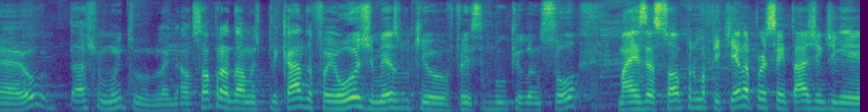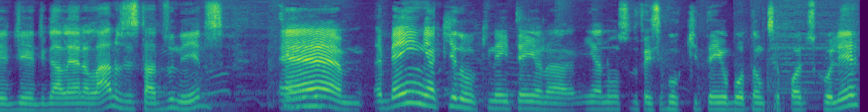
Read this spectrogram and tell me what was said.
É, eu acho muito legal. Só para dar uma explicada, foi hoje mesmo que o Facebook lançou, mas é só para uma pequena porcentagem de, de, de, galera lá nos Estados Unidos. É, é bem aquilo que nem tem na, em anúncio do Facebook, que tem o botão que você pode escolher.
